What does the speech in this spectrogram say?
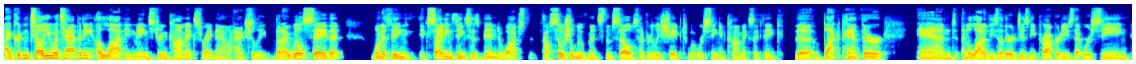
I couldn't tell you what's happening a lot in mainstream comics right now, actually. But I will say that one of the exciting things has been to watch how social movements themselves have really shaped what we're seeing in comics. I think the Black Panther and and a lot of these other Disney properties that we're seeing,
